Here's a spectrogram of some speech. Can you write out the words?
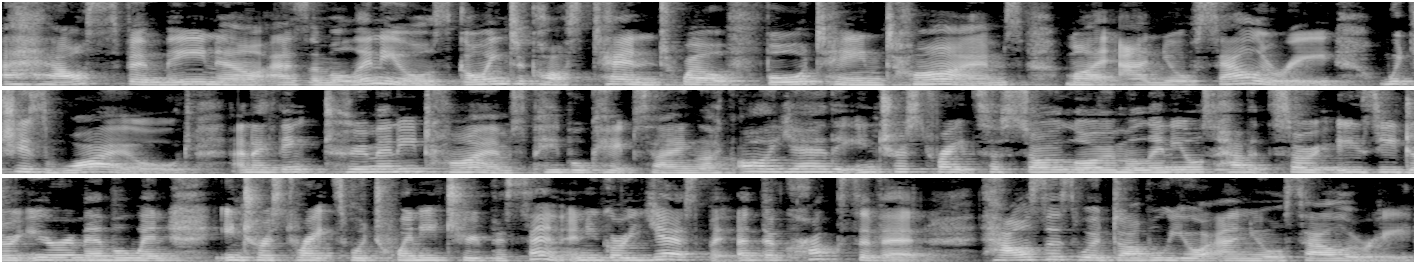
A house for me now as a millennial is going to cost 10, 12, 14 times my annual salary, which is wild. And I think too many times people keep saying, like, oh, yeah, the interest rates are so low. Millennials have it so easy. Don't you remember when interest rates were 22%? And you go, yes, but at the crux of it, houses were double your annual salary.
